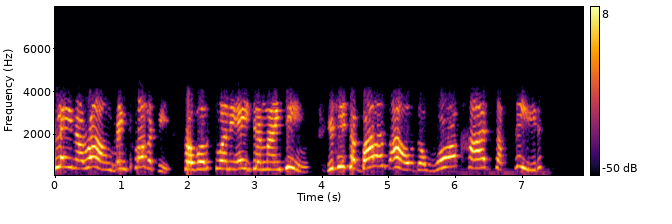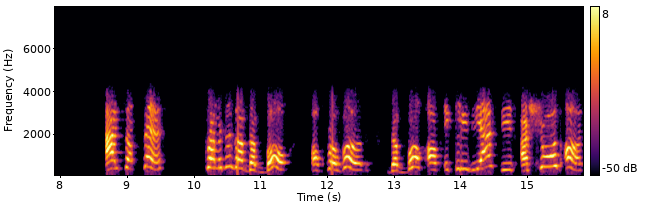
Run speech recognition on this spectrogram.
Playing around brings poverty. Proverbs 28 and 19. You see, to balance out the work hard, succeed, and success promises of the book of Proverbs, the book of Ecclesiastes assures us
